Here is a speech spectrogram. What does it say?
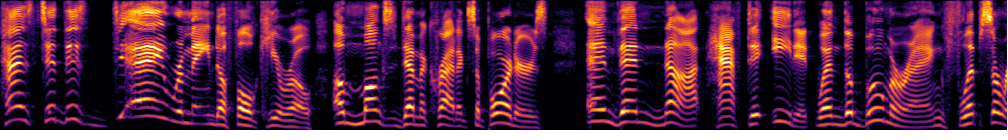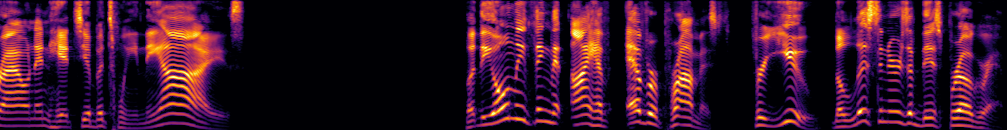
has to this day remained a folk hero amongst Democratic supporters, and then not have to eat it when the boomerang flips around and hits you between the eyes. But the only thing that I have ever promised for you, the listeners of this program,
